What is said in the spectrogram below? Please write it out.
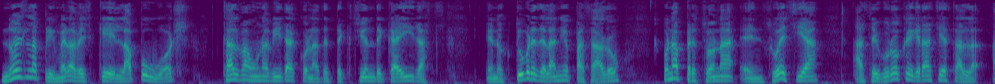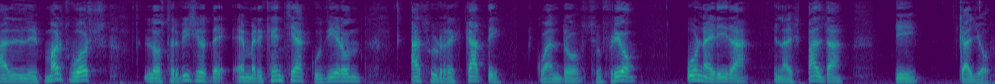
No es la primera vez que el Apple Watch salva una vida con la detección de caídas. En octubre del año pasado, una persona en Suecia aseguró que gracias al, smartwatch los servicios de emergencia acudieron a su rescate cuando sufrió una herida en la espalda y cayó.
